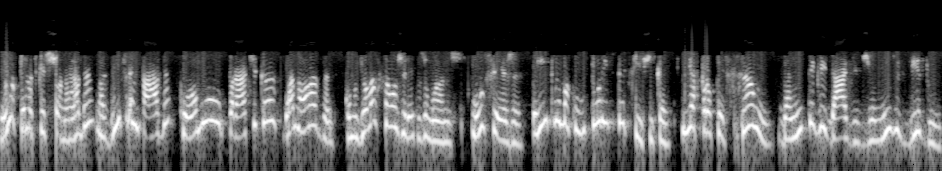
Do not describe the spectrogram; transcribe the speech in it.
não apenas questionada, mas enfrentada como práticas danosas, como violação aos direitos humanos. Ou seja, entre uma cultura específica e a proteção da integridade de um indivíduo,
